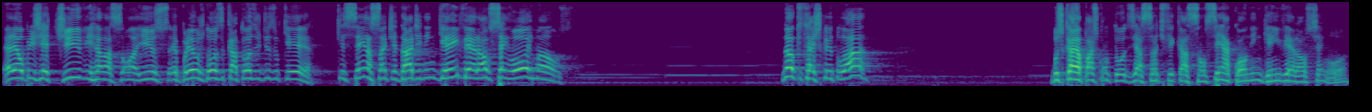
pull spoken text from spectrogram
ela é objetiva em relação a isso. Hebreus 12, 14 diz o quê? Que sem a santidade ninguém verá o Senhor, irmãos. Não é o que está escrito lá? Buscai a paz com todos e a santificação, sem a qual ninguém verá o Senhor.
